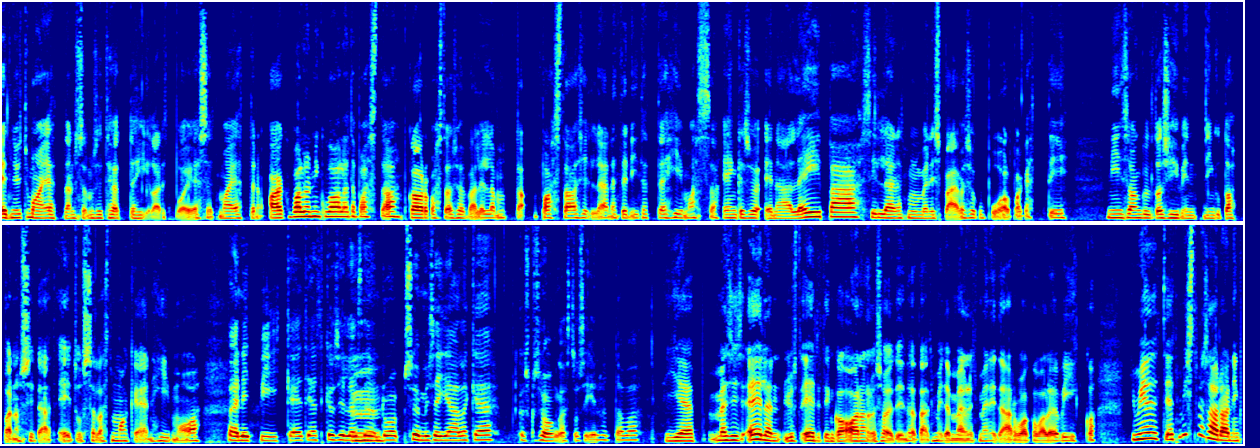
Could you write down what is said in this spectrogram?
Että nyt mä oon jättänyt semmoiset höttöhiilarit pois, että mä oon jättänyt aika paljon niin vaaleita pastaa, kaurapastaa syön välillä, mutta pastaa silleen, että en itse tee himassa. Enkä syö enää leipää silleen, että mun menisi päivässä joku puoli pakettia niin se on kyllä tosi hyvin niin kuin, tappanut sitä, että ei tule sellaista makeen himoa. Tai niitä piikkejä, tiedätkö, sillä mm. sen syömisen jälkeen, koska se on myös tosi inhottavaa. Jep. Me siis eilen just Editin kanssa analysoitiin tätä, että miten meillä nyt meni tämä ruokavalioviikko. Ja mietittiin, että mistä me saadaan niin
